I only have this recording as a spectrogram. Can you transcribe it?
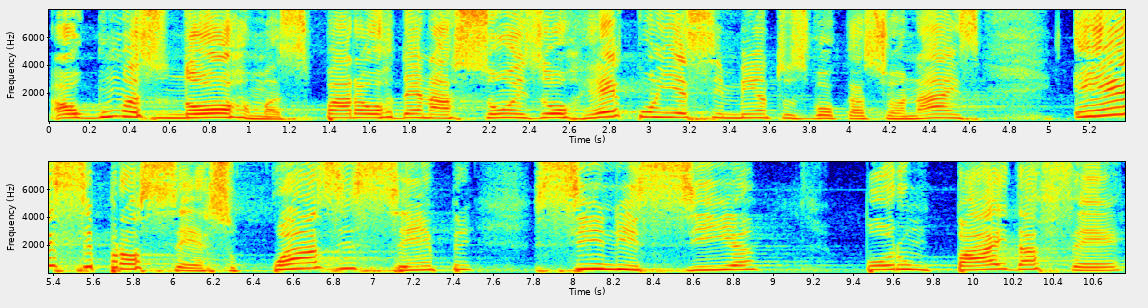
algumas normas para ordenações ou reconhecimentos vocacionais, esse processo quase sempre se inicia por um pai da fé,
